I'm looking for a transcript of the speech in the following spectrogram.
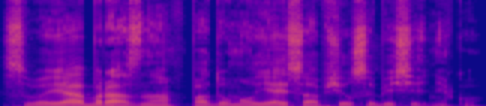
«Своеобразно», — подумал я и сообщил собеседнику.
